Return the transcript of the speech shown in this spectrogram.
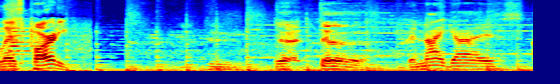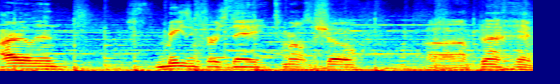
let's party. Yeah, duh. Good night, guys. Ireland, amazing first day. Tomorrow's the show. Uh, plan-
